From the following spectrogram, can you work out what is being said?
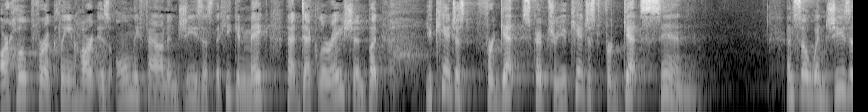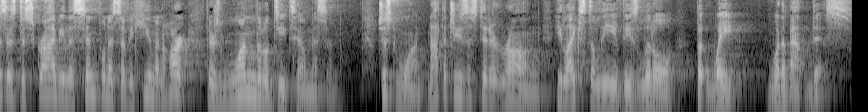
Our hope for a clean heart is only found in Jesus, that he can make that declaration. But you can't just forget Scripture, you can't just forget sin. And so when Jesus is describing the sinfulness of a human heart, there's one little detail missing. Just one. Not that Jesus did it wrong. He likes to leave these little, but wait, what about this?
